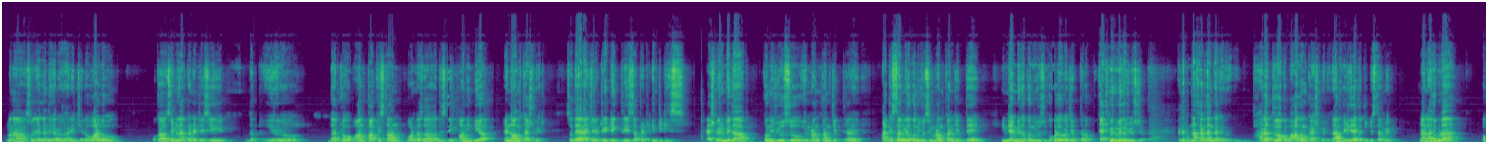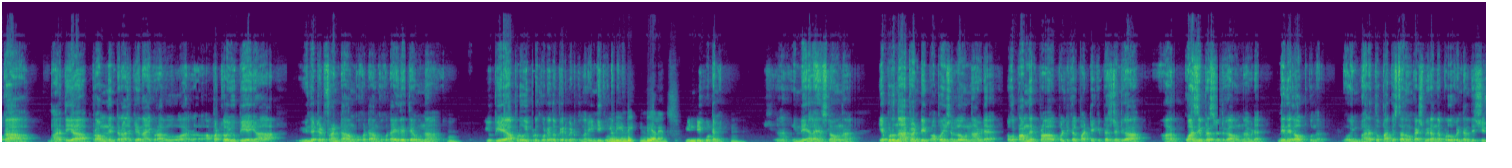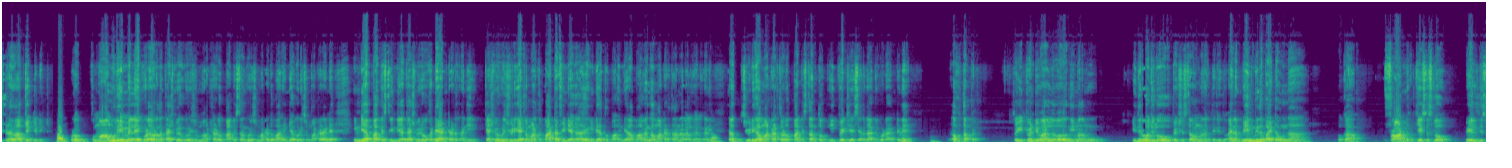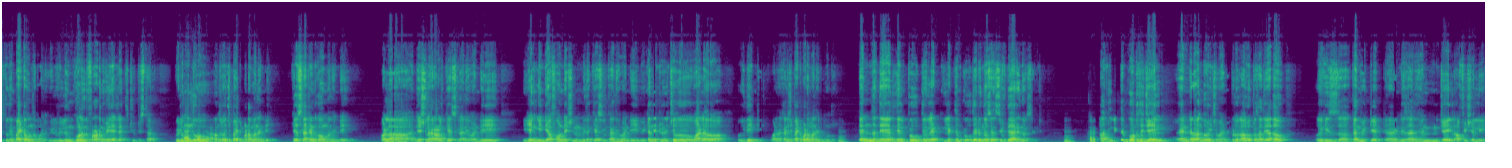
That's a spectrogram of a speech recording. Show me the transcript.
మన సోనియా గాంధీ గారు వ్యవహరించారు. వాళ్ళు ఒక సెమినార్ కండక్ట్ చేసి దాంట్లో on Pakistan what does the this thing on India and on Kashmir. So they are actually treating three separate entities. Kashmir మీద కొన్ని వ్యూస్ ఇమ్రాన్ ఖాన్ చెప్తే పాకిస్తాన్ మీద కొన్ని వ్యూస్ ఇమ్రాన్ ఖాన్ చెప్తే ఇండియా మీద కొన్ని వ్యూస్ ఇంకొకరు ఎవరో చెప్తారు కాశ్మీర్ మీద వ్యూస్ చెప్తారు. అంటే నాకు అర్థం కాలేదు. భారత్లో ఒక భాగం కాశ్మీర్. దాన్ని విడిగా ఎట్లా చూపిస్తారు మీరు? దాని అది కూడా ఒక భారతీయ ప్రామినెంట్ రాజకీయ నాయకురాలు ఆర్ అప్పట్లో యూపీఐయా యునైటెడ్ ఫ్రంటా ఇంకొకట ఇంకొకట ఏదైతే ఉన్నా. యూపీఏ అప్పుడు ఇప్పుడు ఇంకోటి ఏదో పేరు పెట్టుకున్నారు ఇండి కూటమి. ఇండి కూటమి. ఇండి అలయన్స్లో ఉన్న ఎప్పుడున్న అటువంటి అపోజిషన్లో ఉన్న ఆవిడ ఒక ప్రామినెంట్ పొలిటికల్ పార్టీకి ప్రెసిడెంట్గా ఆర్ క్వాజీ ప్రెసిడెంట్గా ఉన్న ఆవిడ దీన్ని ఎట్లా ఒప్పుకున్నారు? భారత్ పాకిస్తాన్ కాశ్మీర్ అన్నప్పుడు వెంటనే షుడ్ హావ్ ఆబ్జెక్టెడ్ ఇట్ ఇప్పుడు ఒక మామూలు ఎమ్మెల్యే కూడా ఎవరైనా కాశ్మీర్ గురించి మాట్లాడు పాకిస్తాన్ గురించి మాట్లాడు వారు ఇండియా గురించి మాట్లాడు. అంటే ఇండియా పాకిస్తాన్ ఇండియా కాశ్మీర్ ఒకటే అంటాడు కానీ కాశ్మీర్ గురించి విడిగా ఎట్లా మాట్లాడతా పార్ట్ ఆఫ్ ఇండియా కదా ఇండియాతో ఇండియా భాగంగా మాట్లాడతా అనగలగాలి కానీ. దాని గురించి విడిగా మాట్లాడతాడు పాకిస్తాన్తో ఈక్వేట్ చేశారు దాన్ని కూడా అంటేనే. ఒక తప్పని సో ఇటువంటి వాళ్ళని మనము ఎన్ని రోజులు ఉపేక్షిస్తామో మనకు తెలియదు ఆయన బెయిల్ మీద బయట ఉన్న ఒక ఫ్రాడ్ కేసెస్లో బెయిల్ తీసుకుని బయట ఉన్న వాళ్ళు వీళ్ళు వీళ్ళు ఇంకోళ్ళని ఫ్రాడ్ అని వేలు ఎట్లయితే చూపిస్తారు? వీళ్ళు ముందు. అందులోంచి బయటపడమనండి. కేసులు అటెండ్ కావమనండి. వాళ్ళ నేషనల్ హెరాల్డ్ కేసు కానివ్వండి యంగ్ ఇండియా ఫౌండేషన్ మీద కేసులు కానివ్వండి వీటన్నిటి నుంచి వాళ్ళ ఇదేంటి వాళ్ళ అక్కడి నుంచి బయటపడమనండి ముందు. Then they will prove let let them prove their innocence if they are innocent let them go to the jail and అనుభవించమండి ఇప్పుడు Lalu Prasad Yadav he's convicted and is in jail officially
